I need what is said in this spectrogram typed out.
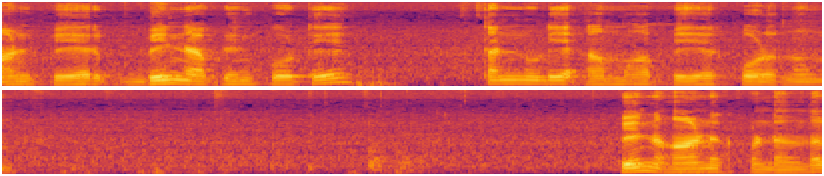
ஆண் பெயர் பின் அப்படின்னு போட்டு தன்னுடைய அம்மா பெயர் போடணும். பெண் ஆணுக்கு பண்ணுறதா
